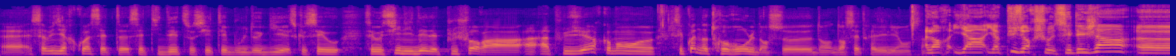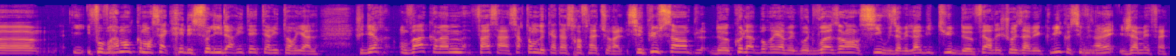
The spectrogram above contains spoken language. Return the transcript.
euh, ça veut dire quoi cette, cette, idée de société boule de Guy? Est-ce que c'est aussi l'idée d'être plus fort à, plusieurs? Comment euh, C'est quoi notre rôle dans, ce, dans, dans cette résilience? Alors il y a, y a, plusieurs choses. C'est déjà, euh, il faut vraiment commencer à créer des solidarités territoriales. Je veux dire, on va quand même face à un certain nombre de catastrophes naturelles. C'est plus simple de collaborer avec votre voisin si vous avez l'habitude de faire des choses avec lui que si vous n'avez jamais fait.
